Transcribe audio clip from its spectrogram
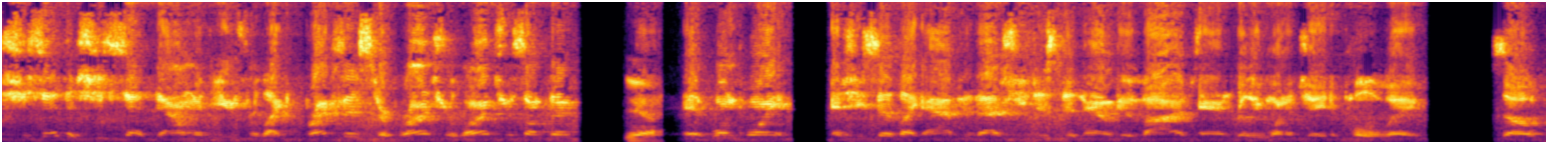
she said that she sat down with you for like breakfast or brunch or lunch or something. Yeah. at one point, and she said like after that she just didn't have good vibes and really wanted Jay to pull away. So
